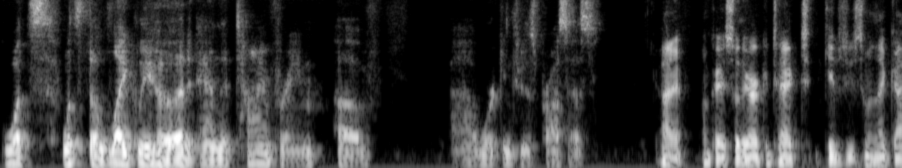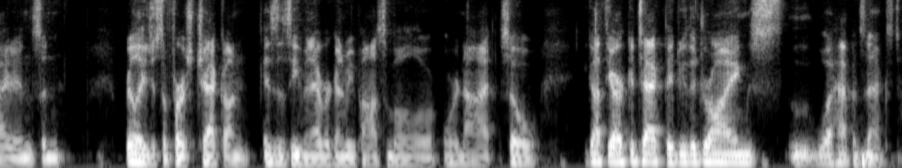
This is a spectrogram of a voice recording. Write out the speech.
what's what's the likelihood and the time frame of uh, working through this process. Got it. Okay, so the architect gives you some of that guidance and really just a first check on is this even ever going to be possible or, or not. So you got the architect, they do the drawings. What happens next?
